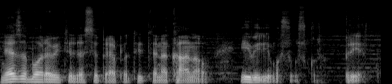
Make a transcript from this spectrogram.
Ne zaboravite da se preplatite na kanal i vidimo se uskoro. Prijetno!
